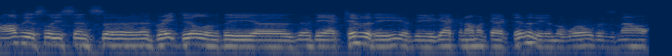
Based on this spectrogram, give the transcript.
obviously, since uh, a great deal of the, uh, the activity, the economic activity in the world is now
